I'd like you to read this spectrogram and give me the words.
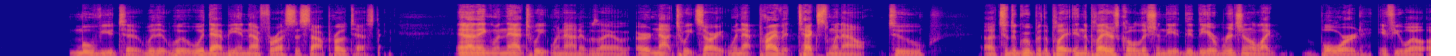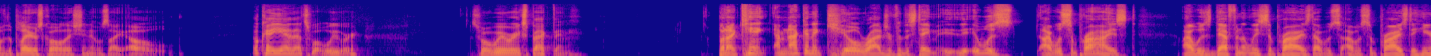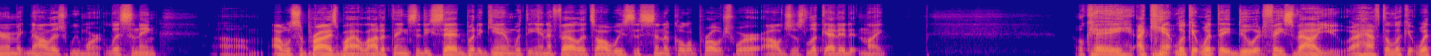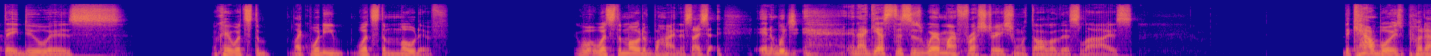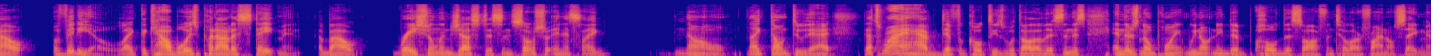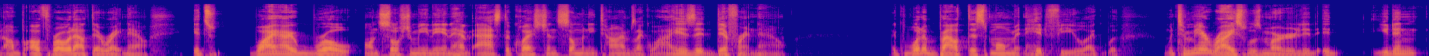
move you to would it would that be enough for us to stop protesting? And I think when that tweet went out, it was like, or not tweet, sorry, when that private text went out to uh, to the group of the play in the Players Coalition, the, the the original like board, if you will, of the Players Coalition, it was like, oh, okay, yeah, that's what we were, that's what we were expecting. But I can't. I'm not going to kill Roger for the statement. It, it was. I was surprised. I was definitely surprised. I was. I was surprised to hear him acknowledge we weren't listening. Um, I was surprised by a lot of things that he said, but again, with the NFL, it's always this cynical approach where I'll just look at it and like, okay, I can't look at what they do at face value. I have to look at what they do is, okay, what's the like? What do you? What's the motive? What's the motive behind this? I said, and which, and I guess this is where my frustration with all of this lies. The Cowboys put out a video. Like the Cowboys put out a statement about racial injustice and social, and it's like, no, like don't do that. That's why I have difficulties with all of this. And this, and there's no point. We don't need to hold this off until our final segment. I'll I'll throw it out there right now. It's why I wrote on social media and have asked the question so many times, like, why is it different now? Like, what about this moment hit for you? Like, when Tamir Rice was murdered, it, it you didn't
